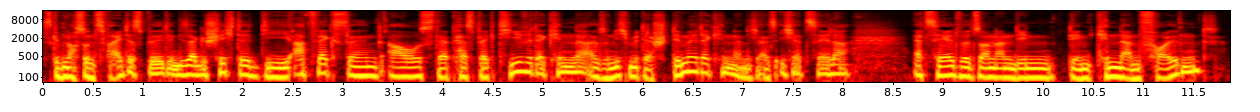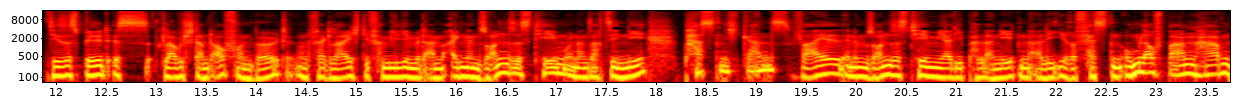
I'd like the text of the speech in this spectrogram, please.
Es gibt noch so ein zweites Bild in dieser Geschichte, die abwechselnd aus der Perspektive der Kinder, also nicht mit der Stimme der Kinder, nicht als Ich-Erzähler, erzählt wird, sondern den, den Kindern folgend. Dieses Bild ist, glaube ich, stammt auch von Bird und vergleicht die Familie mit einem eigenen Sonnensystem und dann sagt sie, nee, passt nicht ganz, weil in einem Sonnensystem ja die Planeten alle ihre festen Umlaufbahnen haben.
